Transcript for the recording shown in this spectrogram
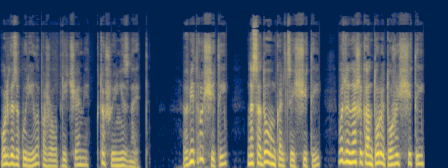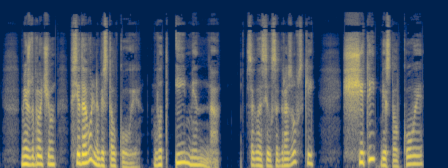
Ольга закурила, пожала плечами. Кто ж ее не знает? В метро щиты, на Садовом кольце щиты, возле нашей конторы тоже щиты. Между прочим, все довольно бестолковые. Вот именно, согласился Грозовский. Щиты бестолковые,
